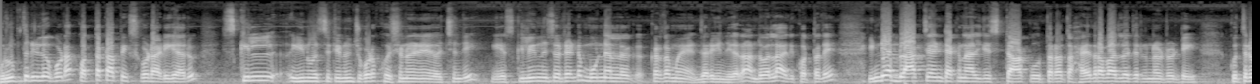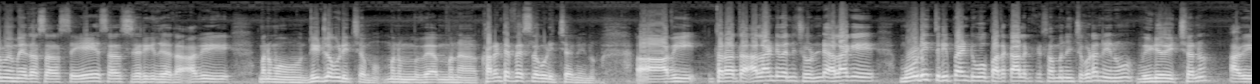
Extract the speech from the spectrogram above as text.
గ్రూప్ త్రీలో కూడా కొత్త టాపిక్స్ కూడా అడిగారు. స్కిల్ యూనివర్సిటీ నుంచి కూడా క్వశ్చన్ అనేది వచ్చింది. ఈ స్కిల్ యూనివర్సిటీ అంటే మూడు నెలల క్రితం జరిగింది కదా అందువల్ల అది కొత్తదే. ఇండియా బ్లాక్ చైన్ టెక్నాలజీ స్టాకు తర్వాత హైదరాబాద్లో జరిగినటువంటి కృత్రిమ మేధా సరస్సు ఏ సరస్సు జరిగింది కదా అవి మనము దీంట్లో కూడా ఇచ్చాము. మనం మన కరెంట్ అఫైర్స్లో కూడా ఇచ్చాను నేను. అవి తర్వాత అలాంటివన్నీ చూడండి. అలాగే మోడీ త్రీ పాయింట్ ఓ పథకాలకు సంబంధించి కూడా నేను వీడియో ఇచ్చాను. అవి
